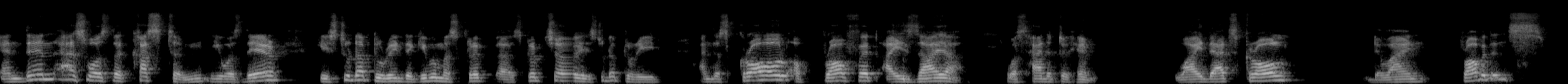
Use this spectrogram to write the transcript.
And then, as was the custom, he was there. He stood up to read. They give him a script, uh, scripture. He stood up to read. And the scroll of prophet Isaiah was handed to him. Why that scroll? divine providence.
